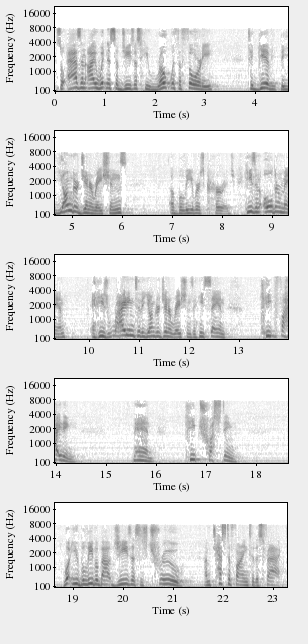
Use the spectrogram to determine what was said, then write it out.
So, as an eyewitness of Jesus, he wrote with authority to give the younger generations of believers courage. He's an older man, and he's writing to the younger generations, and he's saying, Keep fighting. Man, keep trusting. What you believe about Jesus is true. I'm testifying to this fact.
